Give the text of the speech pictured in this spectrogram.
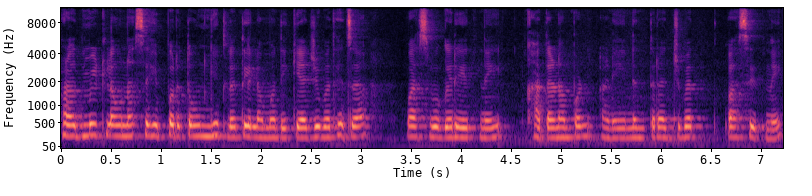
हळद मीठ लावून असं हे परतवून घेतलं तेलामध्ये की अजिबात ह्याचा वास वगैरे येत नाही खाताना पण आणि नंतर अजिबात वास येत नाही.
